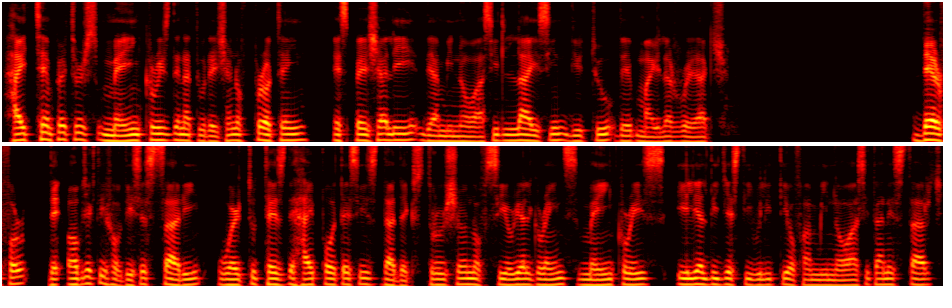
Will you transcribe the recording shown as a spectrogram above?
high temperatures may increase the naturation of protein especially the amino acid lysine due to the Maillard reaction. Therefore, the objective of this study were to test the hypothesis that the extrusion of cereal grains may increase ileal digestibility of amino acid and starch,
